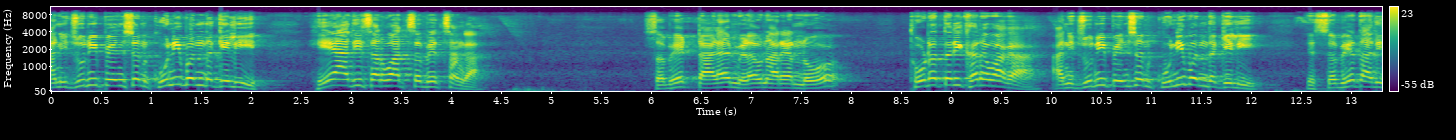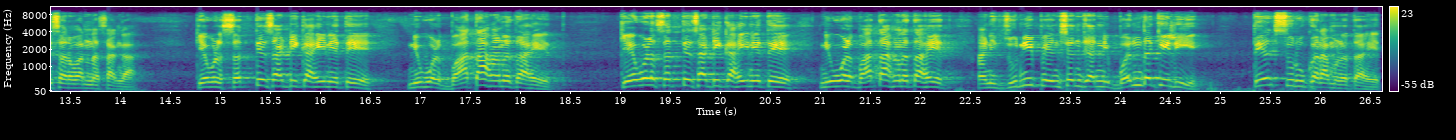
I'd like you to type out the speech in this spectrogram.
आणि जुनी पेन्शन कुणी बंद केली हे आधी सर्वात सभेत सांगा. सभेत टाळ्या मिळवणाऱ्यांनो थोडं तरी खरं वागा आणि जुनी पेन्शन कुणी बंद केली हे सभेत आधी सर्वांना सांगा. केवळ सत्तेसाठी काही नेते निव्वळ बाता हाणत आहेत. केवळ सत्तेसाठी काही नेते निव्वळ बाता हाणत आहेत आणि जुनी पेन्शन ज्यांनी बंद केली तेच सुरू करा म्हणत आहेत.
